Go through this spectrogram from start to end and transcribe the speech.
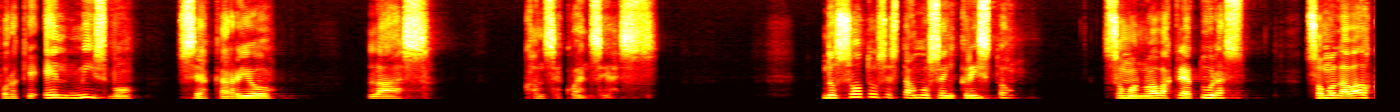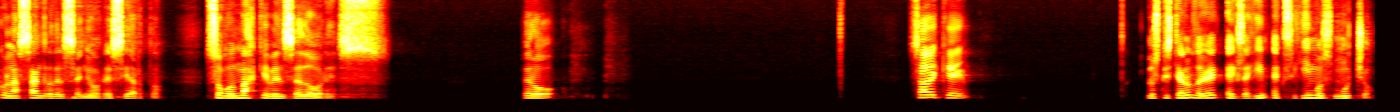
porque él mismo se acarrió las consecuencias. Nosotros estamos en Cristo, somos nuevas criaturas, somos lavados con la sangre del Señor, es cierto, somos más que vencedores. Pero, ¿sabe que los cristianos exigimos mucho?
